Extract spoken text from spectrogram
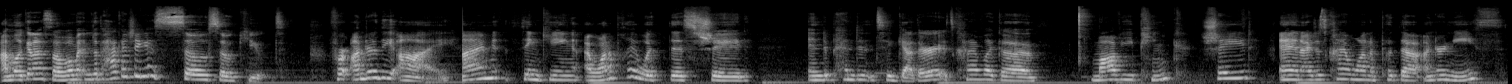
I'm looking at some of them and the packaging is so, so cute. For under the eye, I'm thinking I wanna play with this shade Independent Together. It's kind of like a mauve pink shade. And I just kind of wanna put that underneath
